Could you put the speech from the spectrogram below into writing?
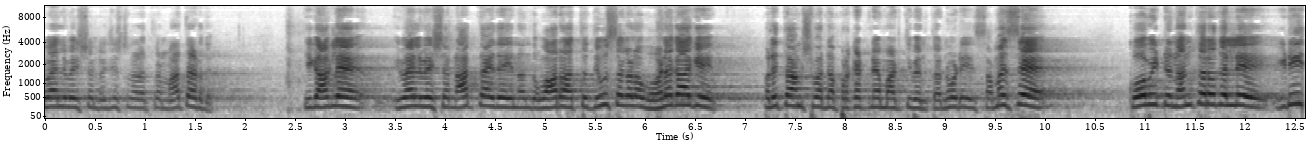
ಇವ್ಯಾಲ್ಯುವೇಷನ್ ರಿಜಿಸ್ಟ್ರರ್ ಹತ್ರ ಮಾತಾಡಿದೆ. ಈಗಾಗಲೇ ಇವ್ಯಾಲ್ಯುವೇಷನ್ ಆಗ್ತಾ ಇದೆ, ಇನ್ನೊಂದು ವಾರ ಹತ್ತು ದಿವಸಗಳ ಒಳಗಾಗಿ ಫಲಿತಾಂಶವನ್ನು ಪ್ರಕಟಣೆ ಮಾಡ್ತೀವಿ ಅಂತ ನೋಡಿ ಸಮಸ್ಯೆ. ಕೋವಿಡ್ ನಂತರದಲ್ಲಿ ಇಡೀ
